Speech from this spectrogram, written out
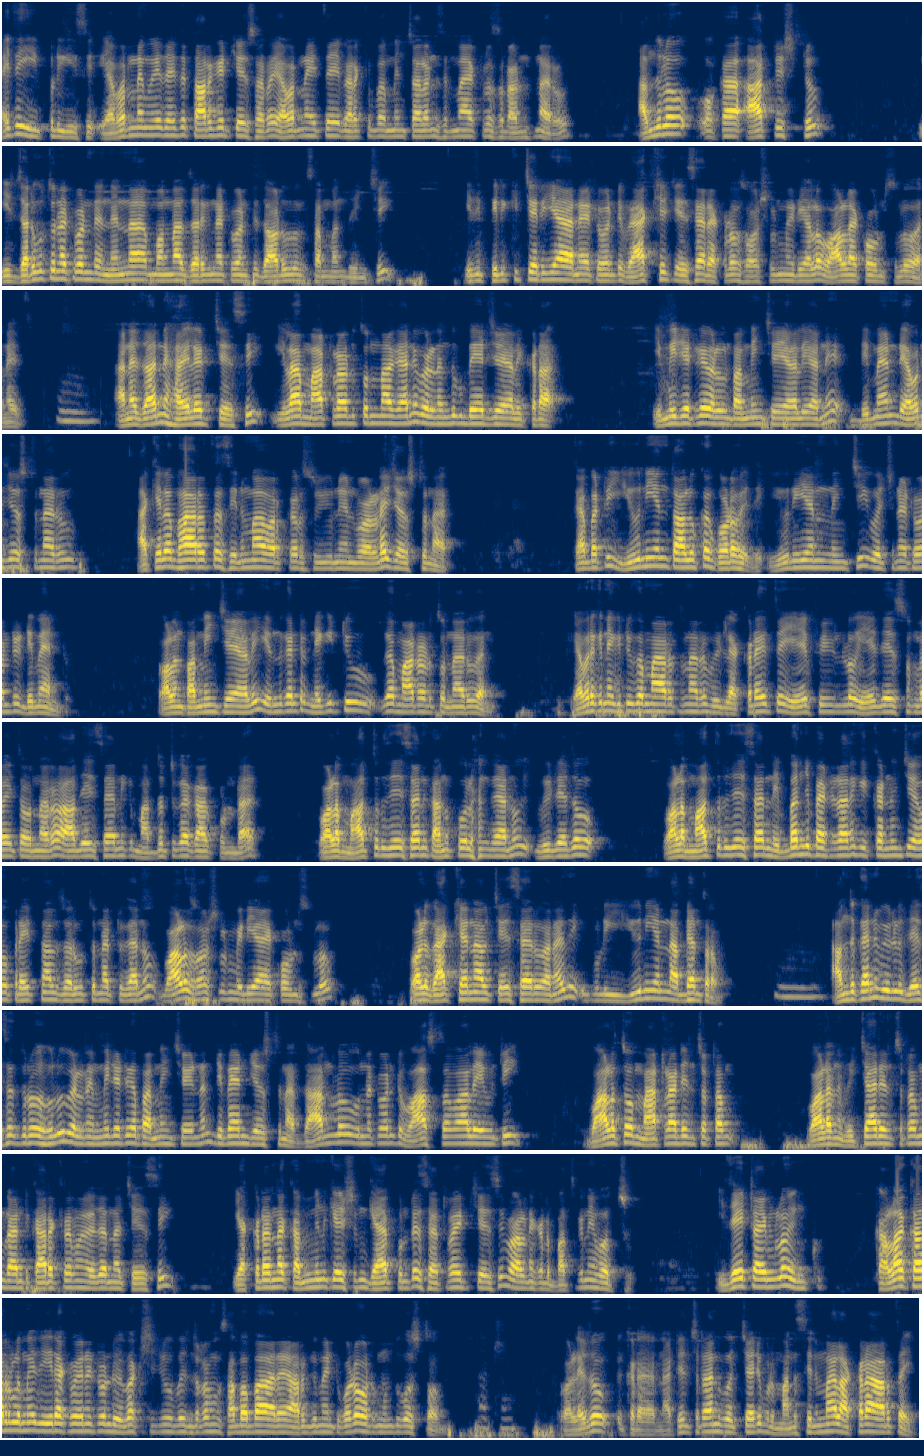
అయితే ఇప్పుడు ఈ సి- ఎవరిని మీద అయితే టార్గెట్ చేశారో ఎవరినైతే వెనక్కి పంపించాలని సినిమా యాక్ట్రెస్ అంటున్నారు అందులో ఒక ఆర్టిస్టు ఈ జరుగుతున్నటువంటి నిన్న మొన్న జరిగినటువంటి దాడులకు సంబంధించి ఇది పిరికి చర్య అనేటువంటి వ్యాఖ్య చేశారు ఎక్కడో సోషల్ మీడియాలో వాళ్ళ అకౌంట్స్లో అనేది. అనే దాన్ని హైలైట్ చేసి ఇలా మాట్లాడుతున్నా కానీ వీళ్ళని ఎందుకు బేర్ చేయాలి ఇక్కడ? ఇమ్మీడియట్గా వీళ్ళని పంపించేయాలి అనే డిమాండ్ ఎవరు చేస్తున్నారు? అఖిల భారత సినిమా వర్కర్స్ యూనియన్ వాళ్ళే చేస్తున్నారు. కాబట్టి యూనియన్ తాలూకా గొడవ ఇది. యూనియన్ నుంచి వచ్చినటువంటి డిమాండ్. వాళ్ళని పంపించేయాలి. ఎందుకంటే నెగిటివ్గా మాట్లాడుతున్నారు అని. ఎవరికి నెగిటివ్గా మాట్లాడుతున్నారు? వీళ్ళు ఎక్కడైతే ఏ ఫీల్డ్లో ఏ దేశంలో అయితే ఉన్నారో ఆ దేశానికి మద్దతుగా కాకుండా వాళ్ళ మాతృదేశానికి అనుకూలంగాను వీళ్ళేదో వాళ్ళ మాతృదేశాన్ని ఇబ్బంది పెట్టడానికి ఇక్కడి నుంచి ఏవో ప్రయత్నాలు జరుగుతున్నట్టుగాను వాళ్ళ సోషల్ మీడియా అకౌంట్స్లో వాళ్ళు వ్యాఖ్యానాలు చేశారు అనేది ఇప్పుడు ఈ యూనియన్ అభ్యంతరం. అందుకని వీళ్ళు దేశద్రోహులు వీళ్ళని ఇమ్మీడియట్గా పంపించేయండి అని డిమాండ్ చేస్తున్నారు. దానిలో ఉన్నటువంటి వాస్తవాలు ఏమిటి? వాళ్ళతో మాట్లాడించటం వాళ్ళని విచారించడం లాంటి కార్యక్రమం ఏదైనా చేసి ఎక్కడన్నా కమ్యూనికేషన్ గ్యాప్ ఉంటే సెటరైట్ చేసి వాళ్ళని ఇక్కడ బతకనివ్వచ్చు. ఇదే టైంలో ఇంకో కళాకారుల మీద ఈ రకమైనటువంటి వివక్ష చూపించడం సబబా అనే ఆర్గ్యుమెంట్ కూడా ఒకటి ముందుకు వస్తుంది. వాళ్ళు ఏదో ఇక్కడ నటించడానికి వచ్చారు. ఇప్పుడు మన సినిమాలు అక్కడ ఆడతాయి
